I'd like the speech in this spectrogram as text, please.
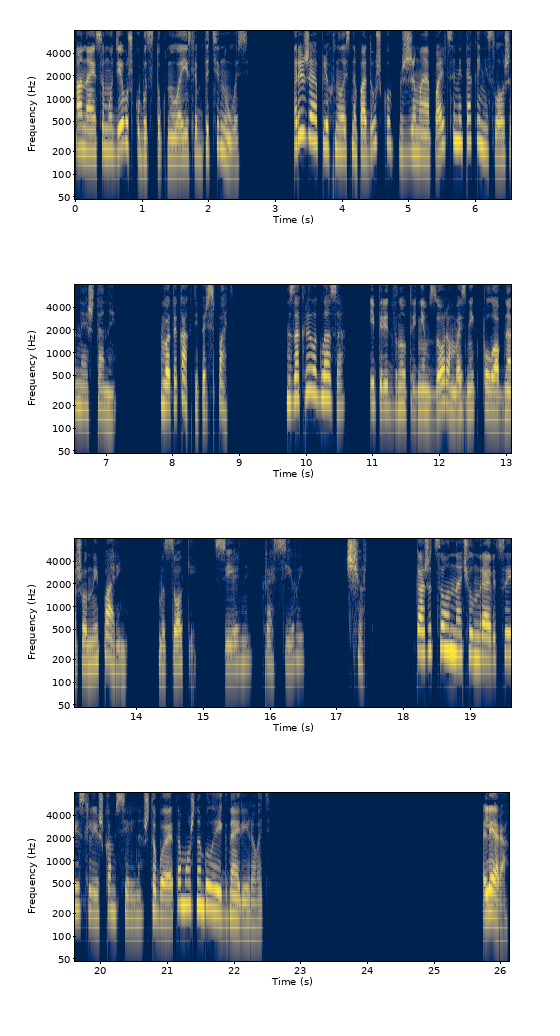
Она и саму девушку бы стукнула, если б дотянулась. Рыжая плюхнулась на подушку, сжимая пальцами так и не сложенные штаны. Вот и как теперь спать? Закрыла глаза, и перед внутренним взором возник полуобнаженный парень. Высокий, сильный, красивый. Черт, Кажется, он начал нравиться ей слишком сильно, чтобы это можно было игнорировать. Лера.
